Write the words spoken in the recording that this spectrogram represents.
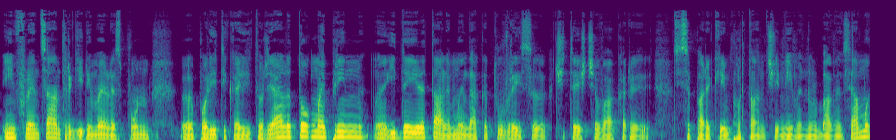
influența, între ghilimele spun, uh, politica editorială tocmai prin uh, ideile tale. Mă, dacă tu vrei să citești ceva care ți se pare că e important și nimeni nu-l bagă în seamă,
